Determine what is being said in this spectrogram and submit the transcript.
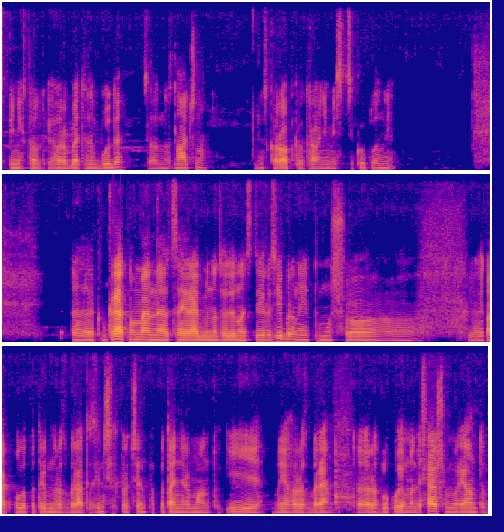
SP ніхто його робити не буде. Це однозначно. Він з коробки в травні місяці куплений. Е, Конкретно в мене цей Redmi Note 11 розібраний, тому що е, його і так було потрібно розбирати з інших причин по питанню ремонту. І ми його розберемо, е, розблокуємо дешевшим варіантом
